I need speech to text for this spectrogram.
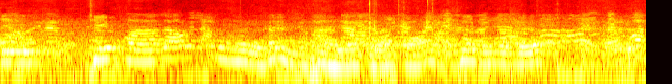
ดีชิปมาแล้วโอ้โหไม่มีใครครับย้อนย้อนหลังเพื่อนไปหมดเลยครับ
